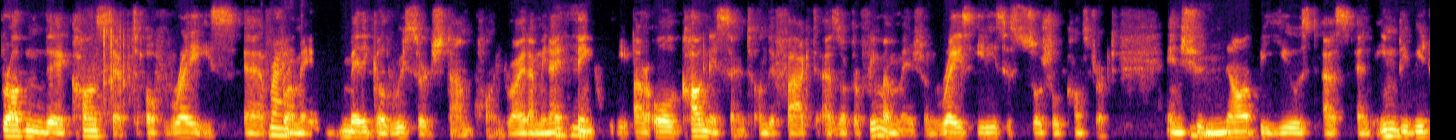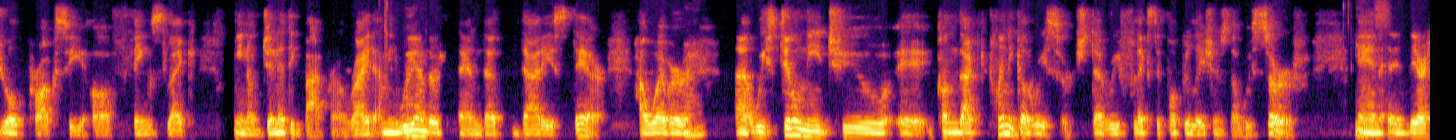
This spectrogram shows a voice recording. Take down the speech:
broaden the concept of race uh, right. from a medical research standpoint, right? I mean, mm-hmm. I think we are all cognizant on the fact, as Dr. Freeman mentioned, race it is a social construct and should mm-hmm. not be used as an individual proxy of things like you know genetic background right i mean we right. understand that that is there however right. uh, we still need to uh, conduct clinical research that reflects the populations that we serve Yes. and uh, they're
